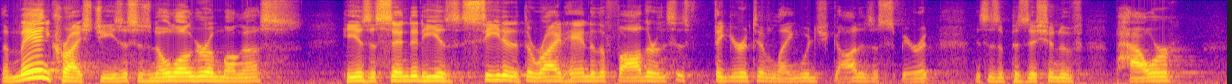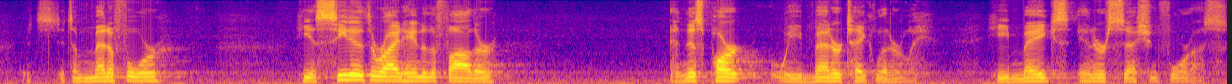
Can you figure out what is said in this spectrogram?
The man Christ Jesus is no longer among us. He is ascended, he is seated at the right hand of the Father. This is figurative language. God is a spirit. This is a position of power, it's, it's a metaphor. He is seated at the right hand of the Father. And this part we better take literally. He makes intercession for us.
